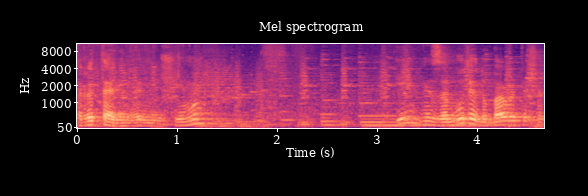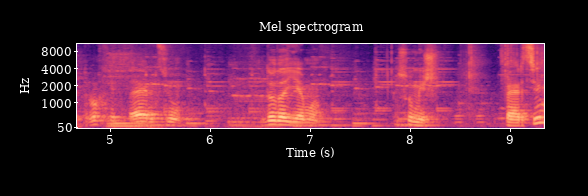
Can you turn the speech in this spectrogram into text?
Ретельно вимішуємо. І не забудьте додати ще трохи перцю. Додаємо суміш перців.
